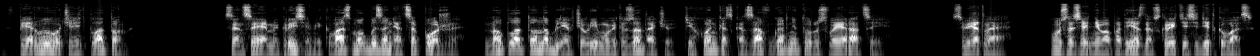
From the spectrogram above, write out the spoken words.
В первую очередь Платон. Сенсеем и крысями Квас мог бы заняться позже, но Платон облегчил ему эту задачу, тихонько сказав в гарнитуру своей рации. «Светлая, у соседнего подъезда в скрытии сидит Квас.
